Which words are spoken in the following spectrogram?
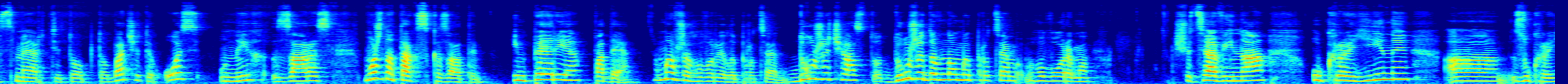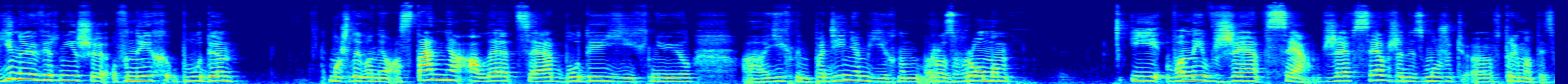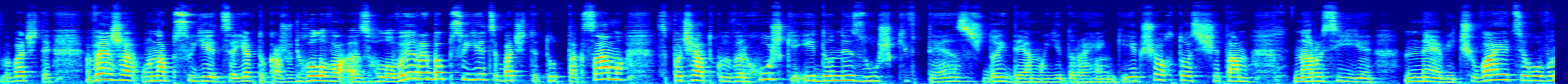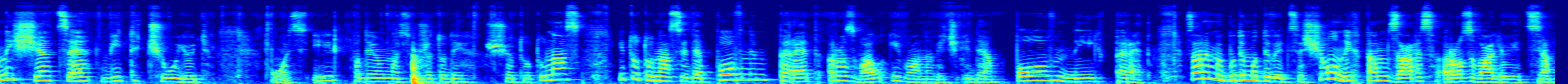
смерті. Тобто, бачите, ось у них зараз, можна так сказати, імперія паде. Ми вже говорили про це дуже часто, дуже давно ми про це говоримо. Що ця війна України з Україною вірніше, в них буде можливо, не остання, але це буде їхньою, їхнім падінням, їхнім розгромом. І вони вже все, вже все вже не зможуть е, втриматись. Ви бачите, вежа вона псується, як то кажуть, голова з голови риба псується. Бачите, тут так само спочатку верхушки і до низушків теж дойде, мої дорогенькі. Якщо хтось ще там на Росії не відчуває цього, вони ще це відчують. Ось, і подивимося вже туди, що тут у нас. І тут у нас іде повним вперед розвал Іванович іде. Повний вперед. Зараз ми будемо дивитися, що у них там зараз розвалюється.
